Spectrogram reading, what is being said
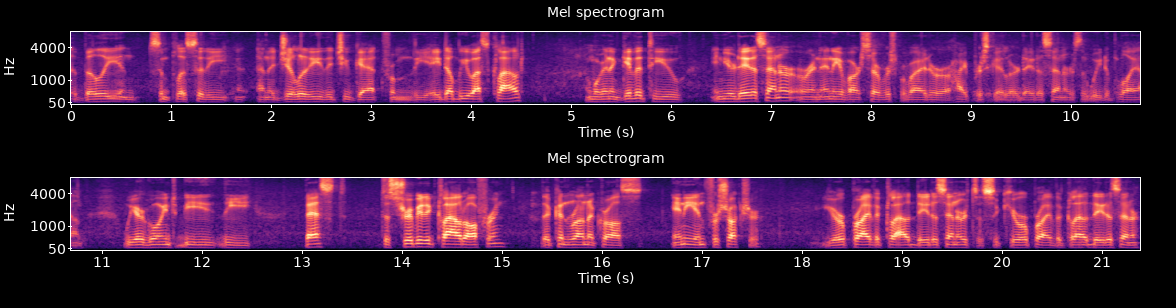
ability and simplicity and agility that you get from the AWS cloud, and we're going to give it to you in your data center or in any of our service provider or hyperscaler data centers that we deploy on. We are going to be the best distributed cloud offering that can run across any infrastructure, your private cloud data center, it's a secure private cloud data center,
